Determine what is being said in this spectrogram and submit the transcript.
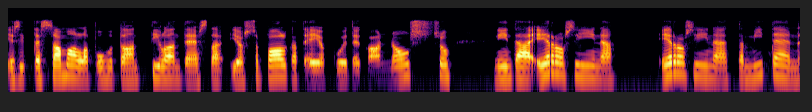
ja sitten samalla puhutaan tilanteesta, jossa palkat ei ole kuitenkaan noussut, niin tämä ero siinä, ero siinä että miten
